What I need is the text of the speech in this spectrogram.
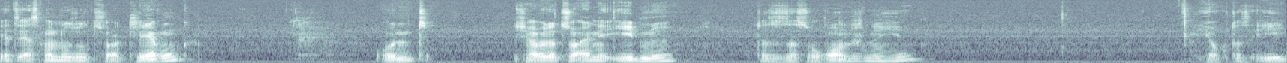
Jetzt erstmal nur so zur Erklärung. Und ich habe dazu eine Ebene, das ist das Orangene hier. Hier auch das E,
